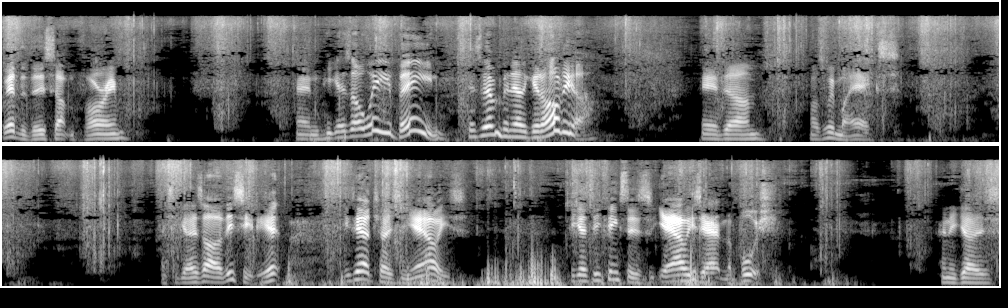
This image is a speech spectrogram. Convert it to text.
we had to do something for him. And he goes, oh, where you been? Because we haven't been able to get hold of you. And um, I was with my ex. And she goes, oh, this idiot, he's out chasing yowies. He goes, he thinks there's yowies out in the bush. And he goes,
